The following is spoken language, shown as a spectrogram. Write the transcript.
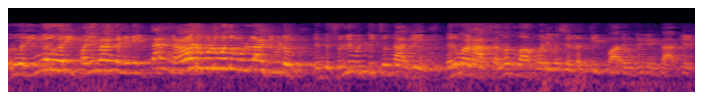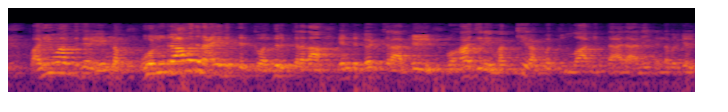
ஒருவர் இன்னொருவரை பழிவாங்க நினைத்தால் நாடு முழுவதும் உள்ளாகிவிடும் என்று சொல்லிவிட்டு சொன்னார்கள். பெருமானார் செல்லல்லாஹு அலைஹி செல்லத்தை பாருங்கள் என்றார்கள். பழிவாங்குகிற எண்ணம் ஒன்றாவது நாயகத்திற்கு வந்திருக்கிறதா என்று கேட்கிறார்கள். மகாஜிரை மக்கி ரஹ்மத்துல்லாஹி தஆலா அலைஹி என்பவர்கள்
